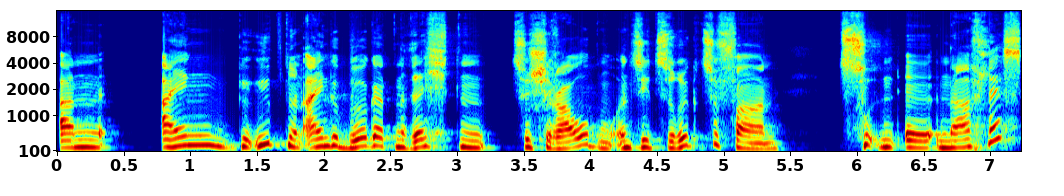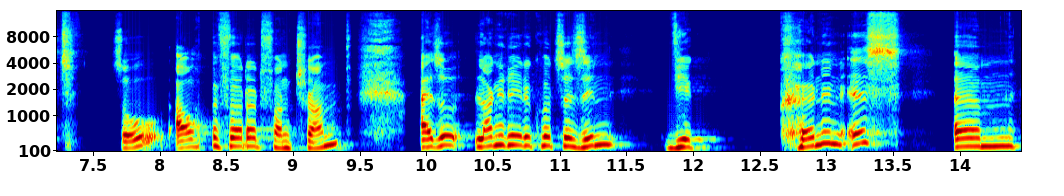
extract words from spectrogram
an eingeübten und eingebürgerten Rechten zu schrauben und sie zurückzufahren, zu, äh, nachlässt. So, auch befördert von Trump. Also, lange Rede, kurzer Sinn. Wir können es, ähm,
